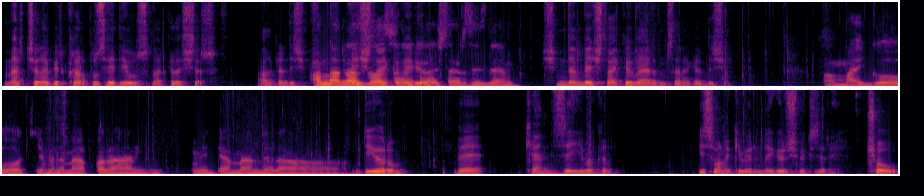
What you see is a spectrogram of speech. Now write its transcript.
Mertcan'a bir karpuz hediye olsun arkadaşlar. Al kardeşim şimdiden Allah 5 razı olsun like'ı veriyorum. arkadaşlar sizden. Şimdiden 5 like'ı verdim sana kardeşim. Oh my god. Yemin ederim mükemmeldir ha. Diyorum ve kendinize iyi bakın. Bir sonraki bölümde görüşmek üzere. Ciao.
